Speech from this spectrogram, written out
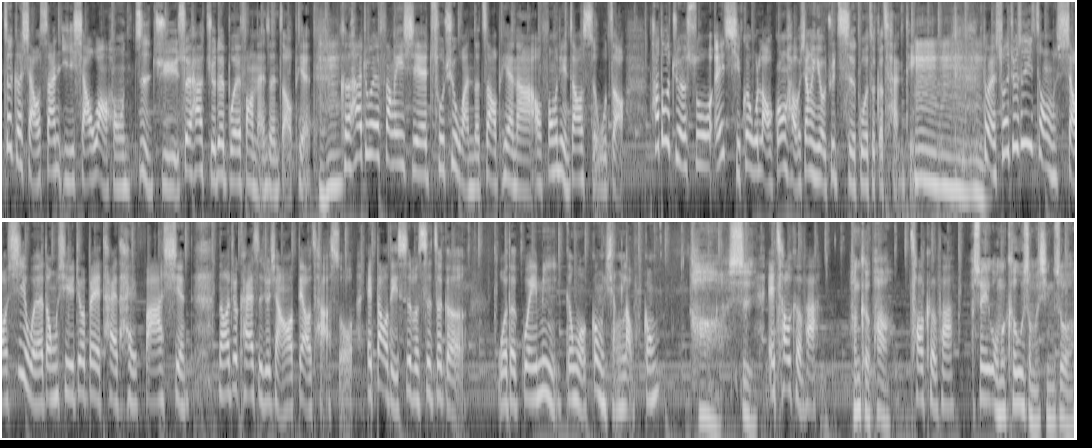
这个小三以小网红自居，所以他绝对不会放男生照片，嗯、可他就会放一些出去玩的照片啊，哦，风景照、食物照，他都觉得说，哎，奇怪，我老公好像也有去吃过这个餐厅，嗯嗯嗯，对，所以就是一种小细微的东西就被太太发现，然后就开始就想要调查说，哎，到底是不是这个我的闺蜜跟我共享老公？啊，是，哎，超可怕，很可怕，超可怕。所以我们客户什么星座？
